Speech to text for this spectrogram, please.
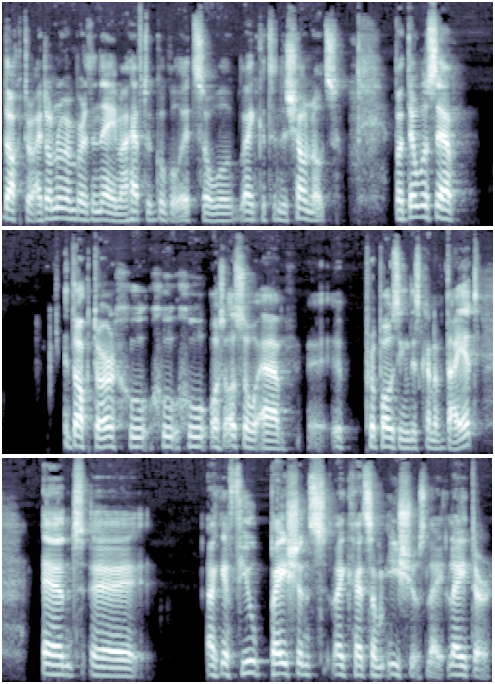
doctor. I don't remember the name. I have to Google it, so we'll link it in the show notes. But there was a, doctor who who who was also uh, uh, proposing this kind of diet, and uh, like a few patients like had some issues later,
